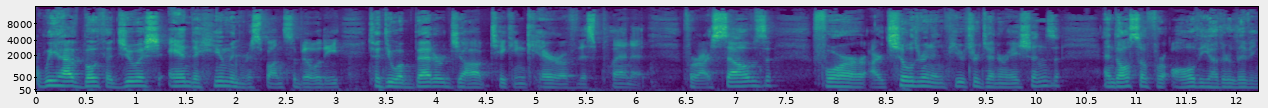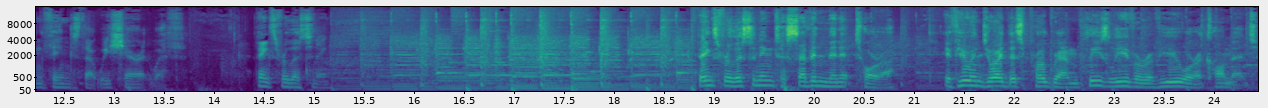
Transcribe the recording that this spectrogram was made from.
We have both a Jewish and a human responsibility to do a better job taking care of this planet for ourselves, for our children and future generations, and also for all the other living things that we share it with. Thanks for listening. Thanks for listening to 7 Minute Torah. If you enjoyed this program, please leave a review or a comment,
